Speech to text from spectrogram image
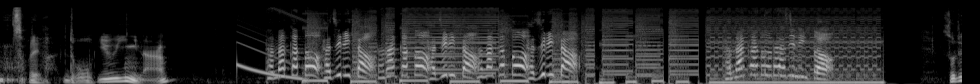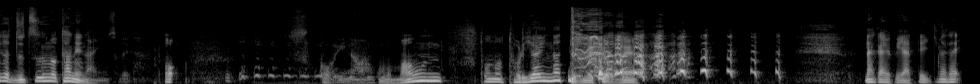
それはどういう意味なん？田中と田尻と。田中と田尻と。田中と田尻と。田中と田尻と。それが頭痛の種なんよそれ。がすごいな。もうマウントの取り合いになってるね今日ね仲良くやっていきません。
